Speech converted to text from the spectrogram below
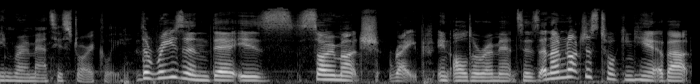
in romance historically? The reason there is so much rape in older romances, and I'm not just talking here about,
